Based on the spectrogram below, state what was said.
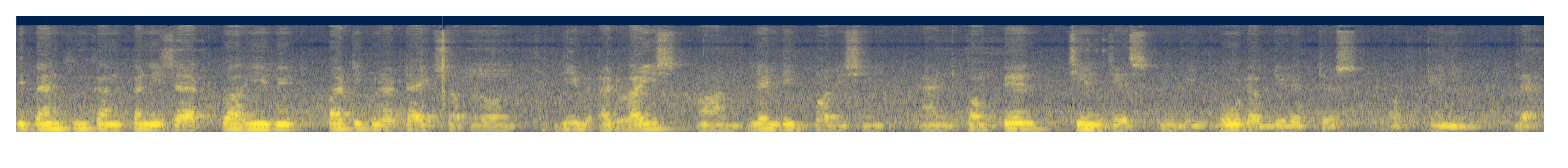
the Banking Companies Act, prohibit particular types of loan, give advice on lending policy and compel changes in the board of directors of any bank.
